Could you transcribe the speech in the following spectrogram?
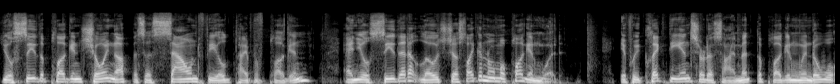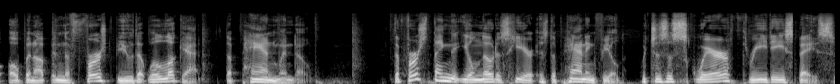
You'll see the plugin showing up as a sound field type of plugin, and you'll see that it loads just like a normal plugin would. If we click the insert assignment, the plugin window will open up in the first view that we'll look at, the pan window. The first thing that you'll notice here is the panning field, which is a square 3D space.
